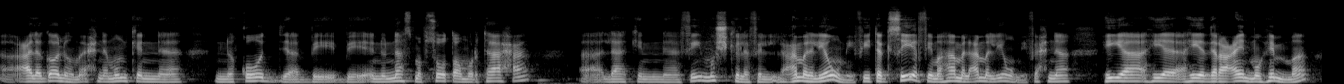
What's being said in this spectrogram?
على قولهم إحنا ممكن نقود بانه الناس مبسوطة ومرتاحة لكن في مشكلة في العمل اليومي في تقصير في مهام العمل اليومي فإحنا هي هي هي ذراعين مهمة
